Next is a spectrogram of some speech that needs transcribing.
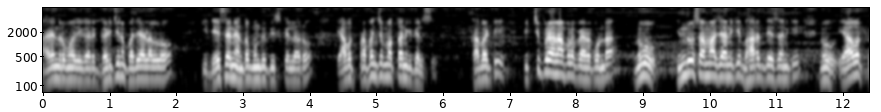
నరేంద్ర మోదీ గారు గడిచిన పదేళ్ళలో ఈ దేశాన్ని ఎంత ముందుకు తీసుకెళ్ళారో యావత్ ప్రపంచం మొత్తానికి తెలుసు. కాబట్టి పిచ్చి ప్రణాళికలు పెరగకుండా నువ్వు హిందూ సమాజానికి భారతదేశానికి నువ్వు యావత్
